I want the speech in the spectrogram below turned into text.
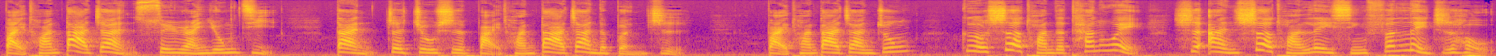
百团大战虽然拥挤，但这就是百团大战的本质。百团大战中，各社团的摊位是按社团类型分类之后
